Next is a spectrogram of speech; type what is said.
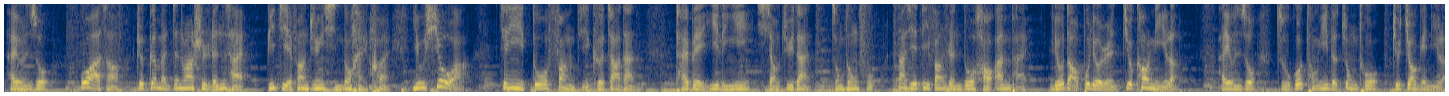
还有人说，我操，这根本真他妈是人才，比解放军行动还快，优秀啊！建议多放几颗炸弹，台北一零一小巨蛋、总统府那些地方人多好安排。留岛不留人，就靠你了。还有人说，祖国统一的重托就交给你了，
